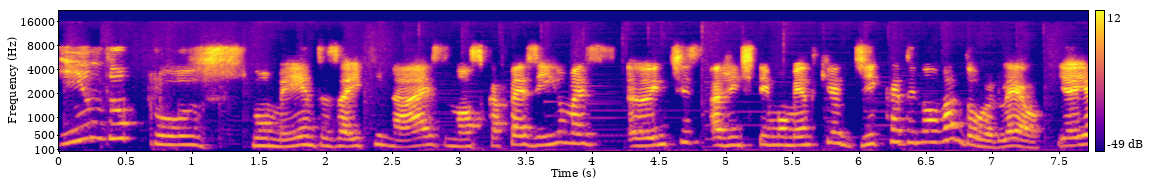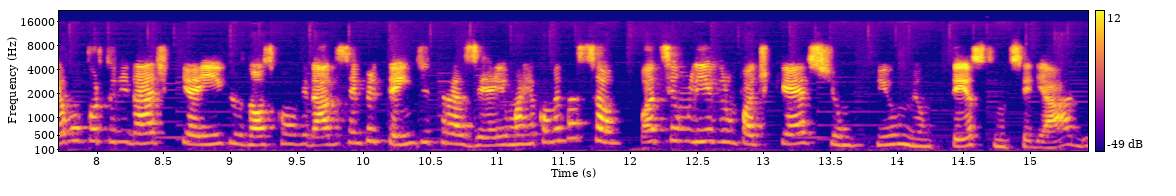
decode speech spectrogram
indo para os momentos aí finais do nosso cafezinho, mas antes a gente tem um momento que é dica do inovador, Léo. E aí é uma oportunidade que aí que o nosso convidado sempre tem de trazer aí uma recomendação. Pode ser um livro, um podcast, um filme, um texto, um seriado,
